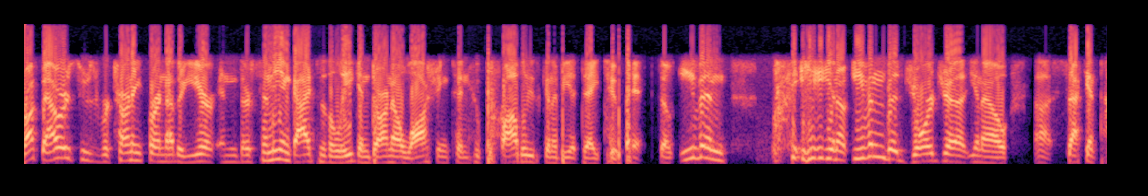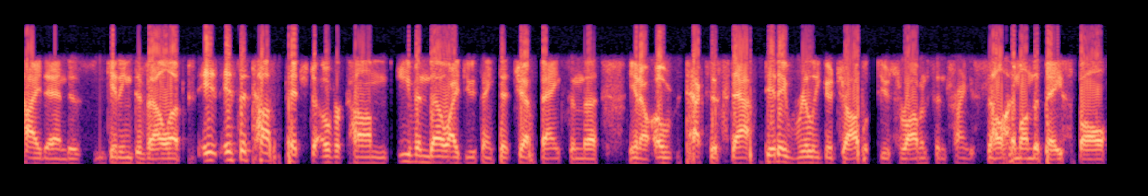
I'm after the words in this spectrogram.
Brock Bowers, who's returning for another year, and they're sending a guy to the league in Darnell Washington, who probably is going to be a day two pick. So even, you know, even the Georgia, you know, uh, second tight end is getting developed. It, it's a tough pitch to overcome. Even though I do think that Jeff Banks and the, you know, Texas staff did a really good job with Deuce Robinson trying to sell him on the baseball,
